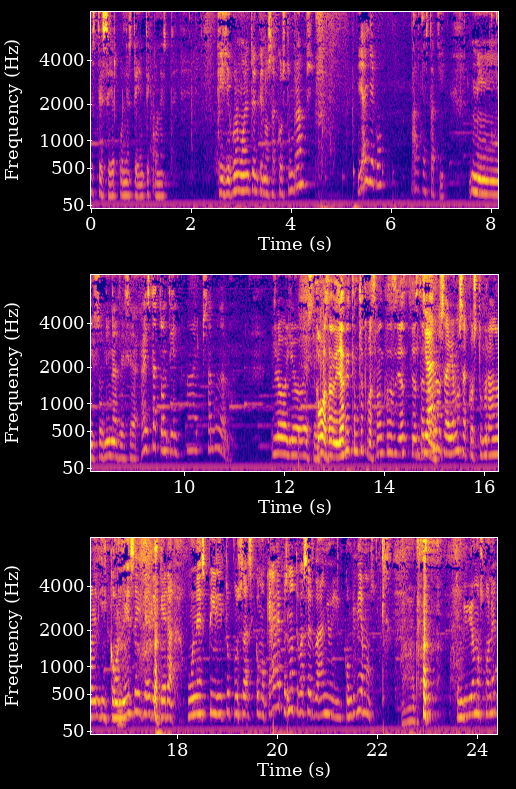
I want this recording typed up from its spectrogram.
este ser, con este ente, con este, que llegó el momento en que nos acostumbramos. Ya llegó, ah, ya está aquí. Mi sobrina decía, ahí está Tontín, ay, pues salúdalo. Luego yo, este, ¿Cómo? O sea, ya hace tanto que pasaban cosas, ya, ya está. ya nos habíamos acostumbrado a él y con esa idea de que era un espíritu, pues así como que, ay, pues no te va a hacer daño y convivíamos. convivíamos con él.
